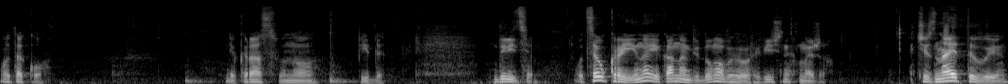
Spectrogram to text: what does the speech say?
Отако. Якраз воно піде. Дивіться, оце Україна, яка нам відома в географічних межах. Чи знаєте ви,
